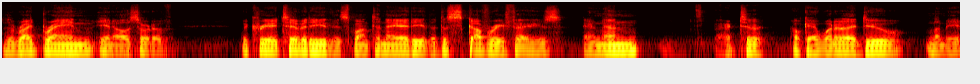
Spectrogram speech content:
the right brain, you know, sort of the creativity, the spontaneity, the discovery phase, and then it's back to okay, what did I do? Let me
